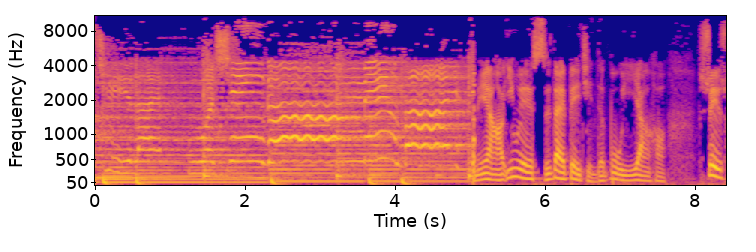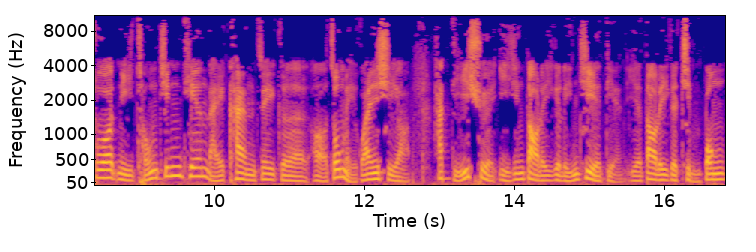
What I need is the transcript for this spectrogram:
起来，我心更明白。怎么样啊？因为时代背景的不一样哈，所以说你从今天来看这个哦中美关系啊，它的确已经到了一个临界点，也到了一个紧绷、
